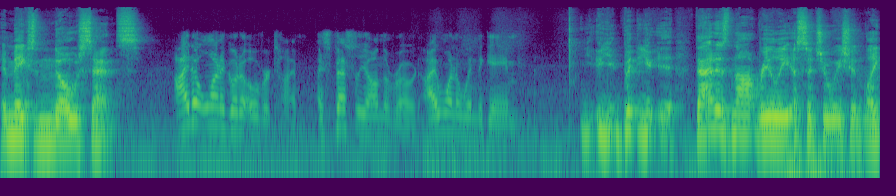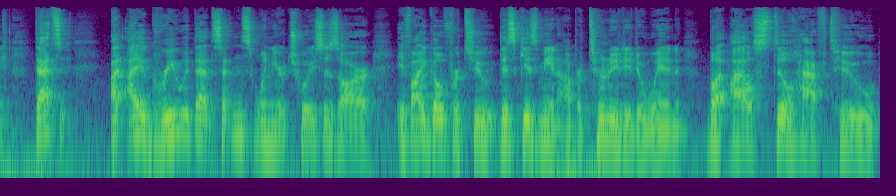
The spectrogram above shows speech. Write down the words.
It makes no sense. I don't want to go to overtime, especially on the road. I want to win the game. Y- y- but you, that is not really a situation like that's I, I agree with that sentence when your choices are if i go for two this gives me an opportunity to win but i'll still have to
